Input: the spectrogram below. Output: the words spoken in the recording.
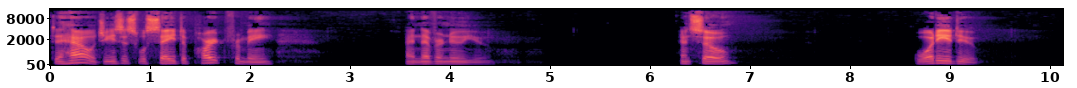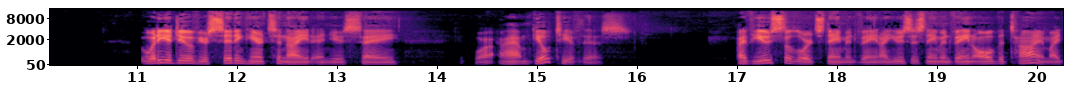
to hell. Jesus will say, Depart from me. I never knew you. And so, what do you do? What do you do if you're sitting here tonight and you say, Well, I'm guilty of this? I've used the Lord's name in vain. I use his name in vain all the time. I,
